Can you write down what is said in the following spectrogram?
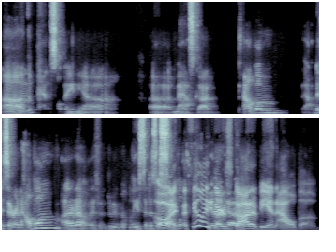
uh, mm-hmm. the Pennsylvania uh, mascot album. Is there an album? I don't know. Is, do we release it as a oh, I, I, feel like there's like got to be an album.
